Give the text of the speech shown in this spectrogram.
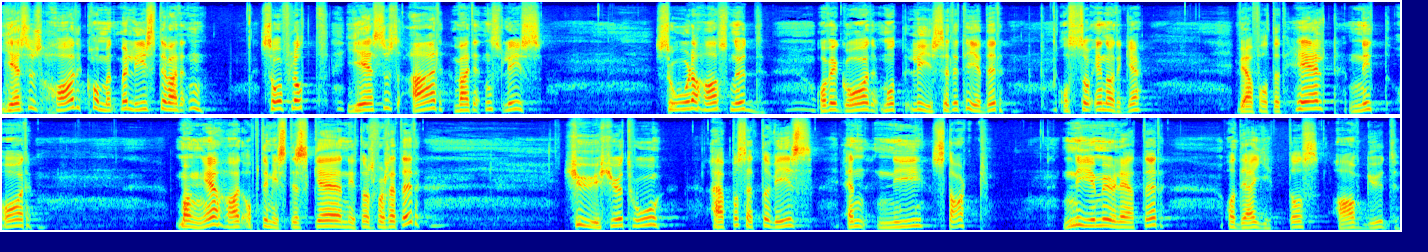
Jesus har kommet med lys til verden. Så flott! Jesus er verdens lys. Sola har snudd, og vi går mot lysere tider, også i Norge. Vi har fått et helt nytt år. Mange har optimistiske nyttårsforsetter. 2022 er på sett og vis en ny start. Nye muligheter, og det er gitt oss av Gud.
